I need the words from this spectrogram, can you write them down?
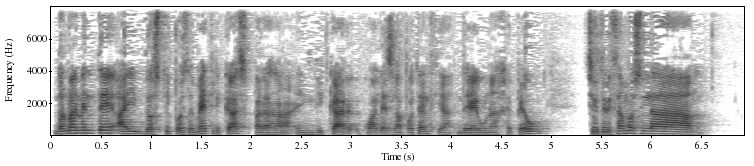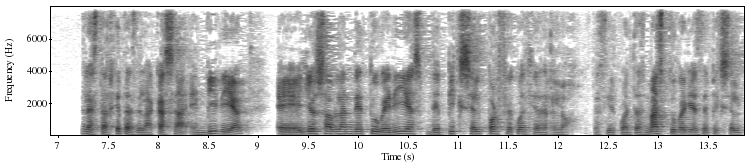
Normalmente hay dos tipos de métricas para indicar cuál es la potencia de una GPU. Si utilizamos las tarjetas de la casa Nvidia, eh, ellos hablan de tuberías de píxel por frecuencia de reloj. Es decir, cuantas más tuberías de píxel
